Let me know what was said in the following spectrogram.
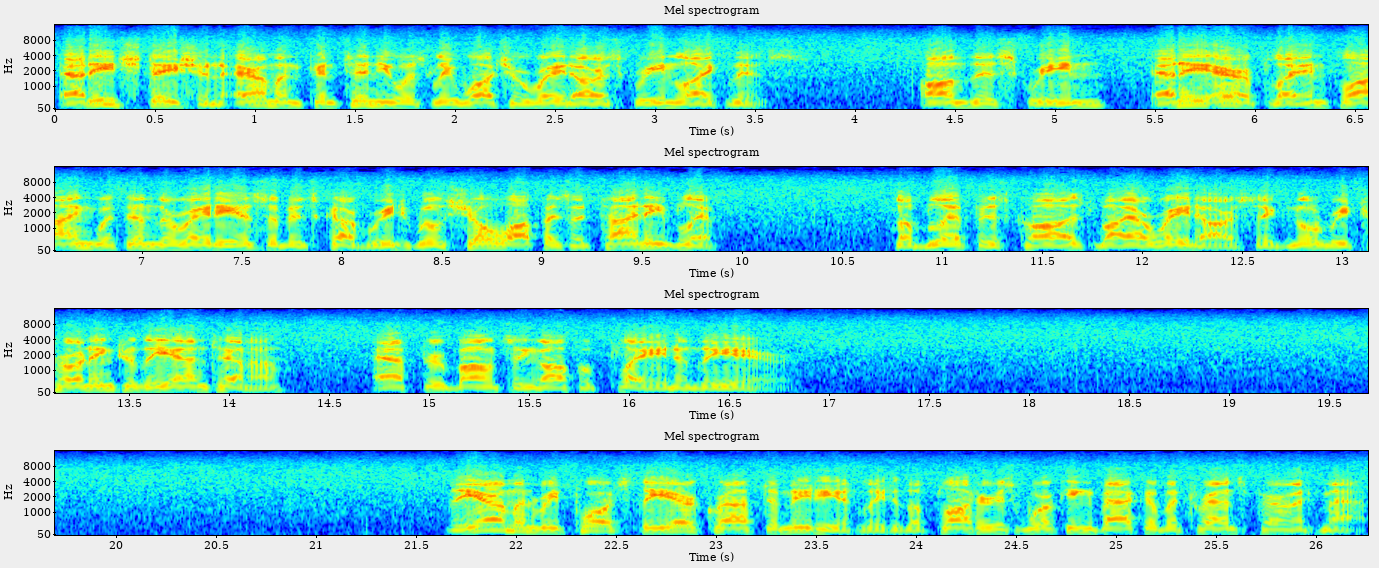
At each station, airmen continuously watch a radar screen like this. On this screen, any airplane flying within the radius of its coverage will show up as a tiny blip. The blip is caused by a radar signal returning to the antenna after bouncing off a plane in the air. The airman reports the aircraft immediately to the plotters working back of a transparent map.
